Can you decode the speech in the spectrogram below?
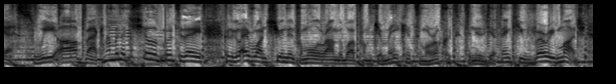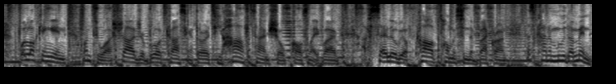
Yes, we are back. And I'm in a chilled mood today because we've got everyone tuned in from all around the world, from Jamaica to Morocco to Tunisia. Thank you very much for locking in onto our Sharjah Broadcasting Authority halftime show, Pulse 95. I've set a little bit of Carl Thomas in the background. That's kind of mood I'm in.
